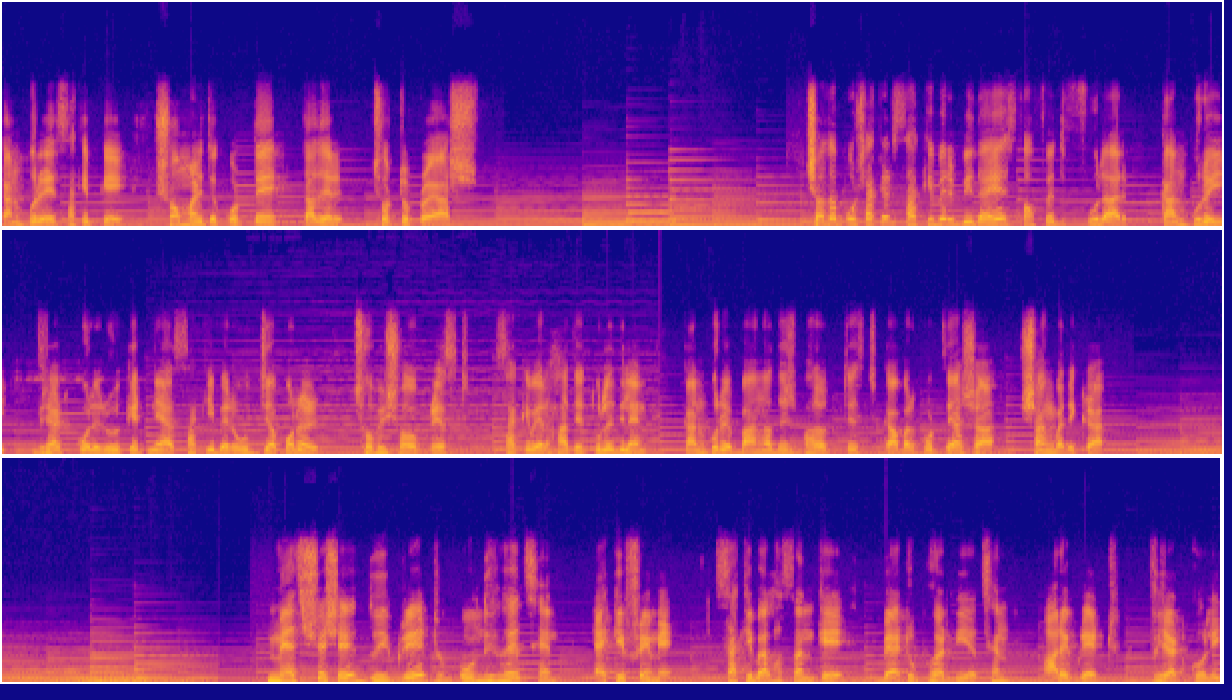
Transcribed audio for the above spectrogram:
কানপুরে সাকিবকে সম্মানিত করতে তাদের ছোট্ট প্রয়াস। সাদা পোশাকের সাকিবের বিদায়ে সফেদ ফুল আর কানপুরেই বিরাট কোহলির উইকেট নেয়া সাকিবের উদযাপনের ছবি সহ ক্রেস্ট। সাকিবের হাতে তুলে দিলেন কানপুরে বাংলাদেশ ভারত টেস্ট কাভার করতে আসা সাংবাদিকরা। ম্যাচ শেষে দুই গ্রেট বন্দী হয়েছেন একই ফ্রেমে। সাকিব আল হাসানকে ব্যাট উপহার দিয়েছেন আরেক গ্রেট বিরাট কোহলি।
